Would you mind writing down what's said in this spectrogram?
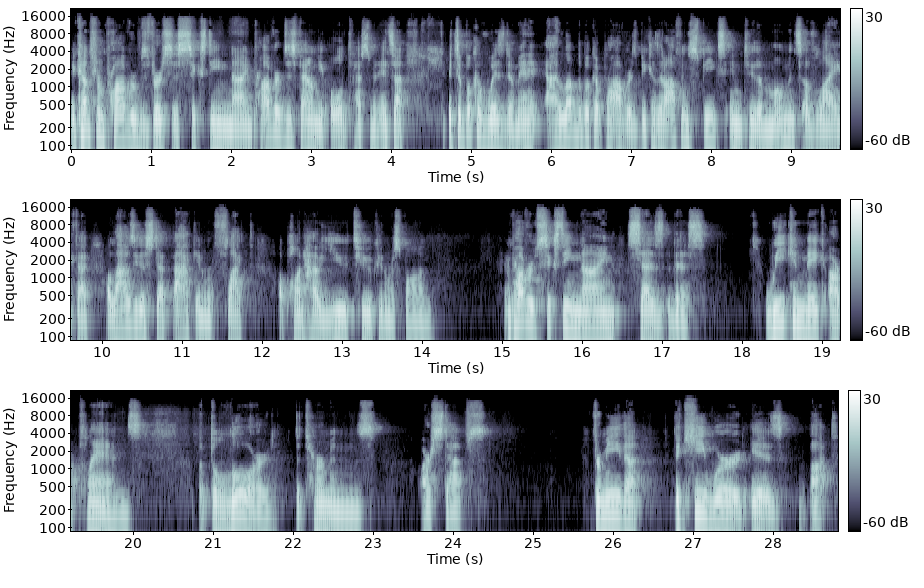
It comes from Proverbs verses 16 9. Proverbs is found in the Old Testament. It's a, it's a book of wisdom. And it, I love the book of Proverbs because it often speaks into the moments of life that allows you to step back and reflect upon how you too can respond. And Proverbs 16 9 says this We can make our plans, but the Lord determines our steps. For me, the, the key word is but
